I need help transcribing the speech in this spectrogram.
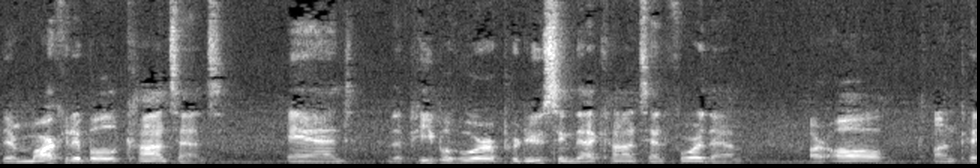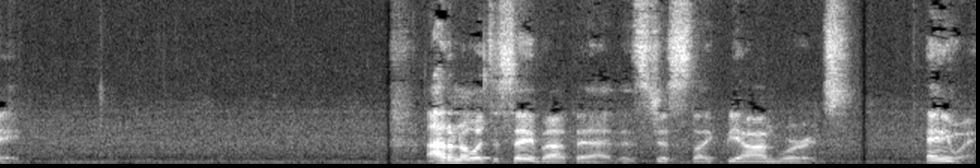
Their marketable content, and the people who are producing that content for them are all unpaid. I don't know what to say about that. It's just like beyond words. Anyway,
